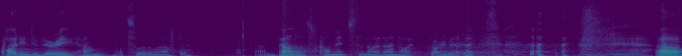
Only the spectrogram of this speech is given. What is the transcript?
quite into very, um, what's the word I'm after? Um, balanced comments tonight, aren't I? Sorry about that. uh,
